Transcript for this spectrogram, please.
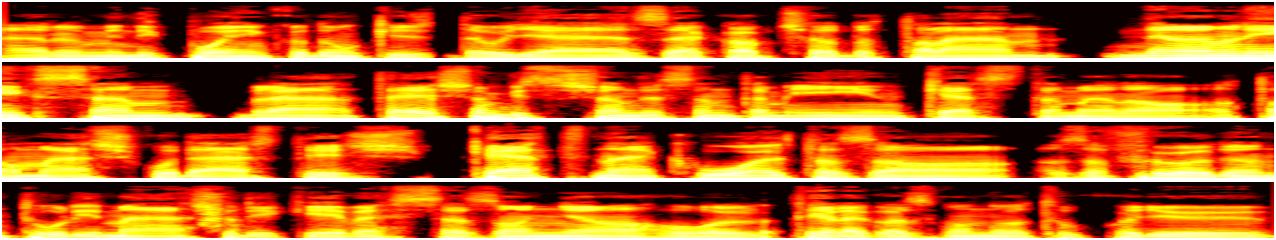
erről mindig poénkodunk is, de ugye ezzel kapcsolatban talán nem emlékszem rá teljesen biztosan, de szerintem én kezdtem el a, a tamáskodást, és Ketnek volt az a, az a földön túli második éves szezonja, ahol tényleg azt gondoltuk, hogy ő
